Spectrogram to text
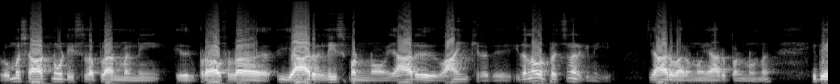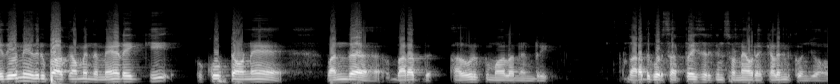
ரொம்ப ஷார்ட் நோட்டீஸில் பிளான் பண்ணி இதுக்கு ப்ராப்பராக யார் ரிலீஸ் பண்ணணும் யார் வாங்கிக்கிறது இதெல்லாம் ஒரு பிரச்சனை இருக்கு இன்னைக்கு. யார் வரணும் யார் பண்ணணும்னு. இது எதையுமே எதிர்பார்க்காம இந்த மேடைக்கு கூப்பிட்டோடனே வந்த பரத் அவருக்கு முதல்ல நன்றி. பரத்துக்கு ஒரு சர்ப்ரைஸ் இருக்குன்னு சொன்னேன். அவரை கிளம்பி கொஞ்சம்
